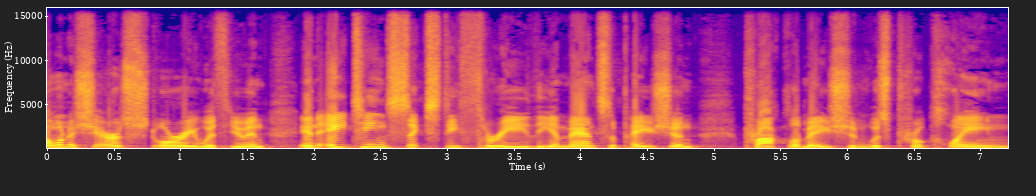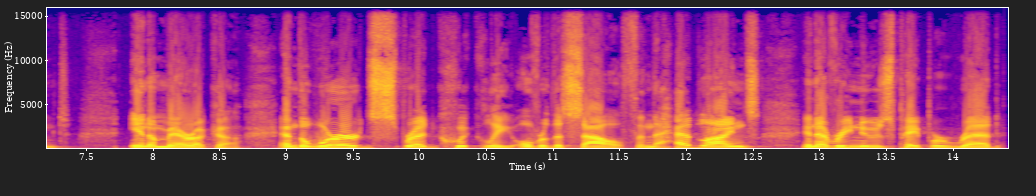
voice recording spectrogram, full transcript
I want to share a story with you. In, in 1863, the Emancipation Proclamation was proclaimed in America. And the word spread quickly over the South. And the headlines in every newspaper read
